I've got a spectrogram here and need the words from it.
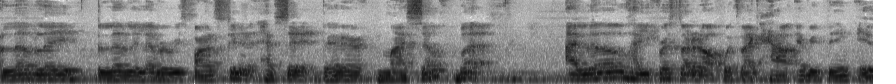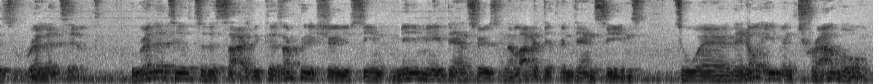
A lovely, lovely, lovely response. Couldn't have said it better myself, but I love how you first started off with like how everything is relative relative to the size because I'm pretty sure you've seen many, many dancers in a lot of different dance scenes to where they don't even travel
